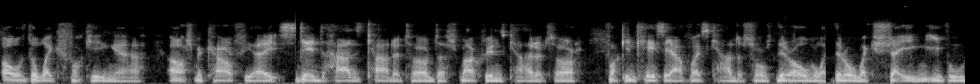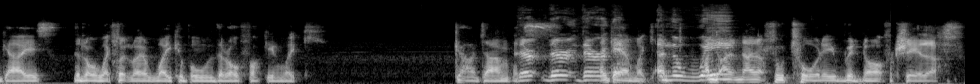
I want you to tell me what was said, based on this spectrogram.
all the like fucking uh, Arch McCarthyites, Dane DeHaan's character, Dish McCrean's character, fucking Casey Affleck's character, they're all like they're all like shitting evil guys. They're all like totally likable. They're all fucking like. God damn. They're they're they're Again, like and an, the way an, an actual Tory would not portray this.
